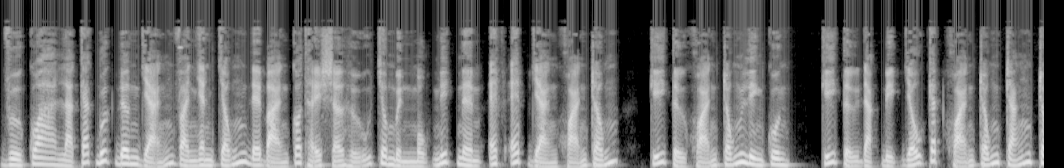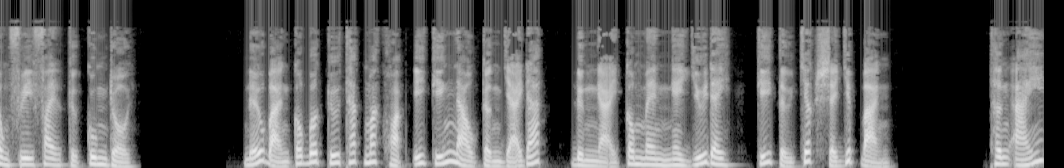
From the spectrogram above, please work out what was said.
Vừa qua là các bước đơn giản và nhanh chóng để bạn có thể sở hữu cho mình một nickname FF dạng khoảng trống, ký tự khoảng trống liên quân, ký tự đặc biệt dấu cách khoảng trống trắng trong Free Fire cực cung rồi. Nếu bạn có bất cứ thắc mắc hoặc ý kiến nào cần giải đáp, đừng ngại comment ngay dưới đây, ký tự chất sẽ giúp bạn. Thân ái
